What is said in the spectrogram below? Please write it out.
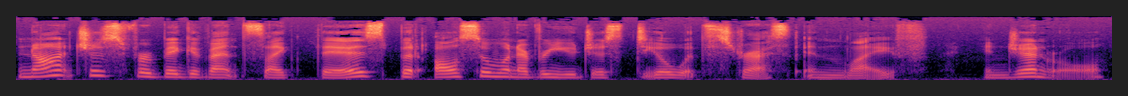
not just for big events like this, but also whenever you just deal with stress in life in general.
